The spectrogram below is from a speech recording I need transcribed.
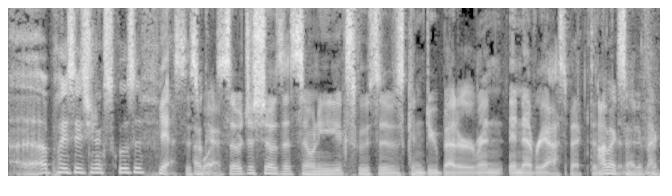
a PlayStation exclusive? Yes, this Okay. was. So it just shows that Sony exclusives can do better in, in every aspect. than- I'm than excited for Microsoft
